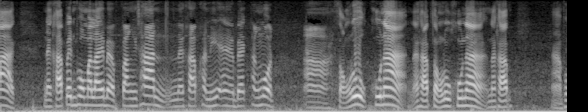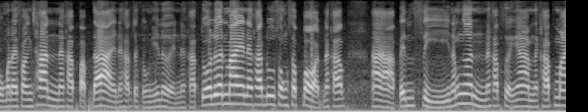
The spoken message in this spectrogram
มากนะครับ เป็นพวงมาลัยแบบฟังก์ชันนะครับ คันนี้แอร์แบ็กทั้งหมด อ่าสองลูกคู่หน้านะครับสองลูกคู่หน้านะครับ พวงมาลัยฟังก์ชันนะครับปรับได้นะครับจากตรงนี้เลยนะครับ ตัวเรือนไม้นะครับดูทรงสปอร์ตนะครับเป็นสีน้ำเงินนะครับสวยงามนะครับไม้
